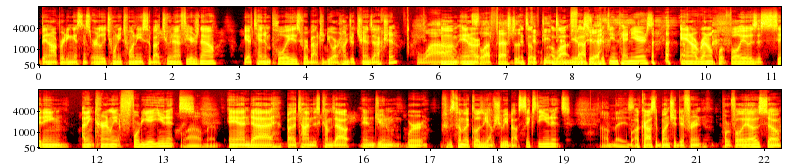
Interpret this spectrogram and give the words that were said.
been operating it since early 2020, so about two and a half years now. We have 10 employees. We're about to do our 100th transaction. Wow. Um, and That's our- a lot faster than It's a, 50 and a 10 lot years. faster, yeah. 50 and 10 years. and our rental portfolio is sitting, I think, currently at 48 units. Wow, man. And uh, by the time this comes out in June, we're some of the closings we have should be about 60 units Amazing. across a bunch of different portfolios. So,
